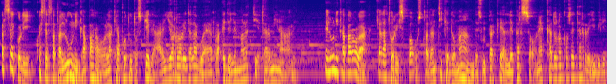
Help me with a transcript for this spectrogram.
Per secoli questa è stata l'unica parola che ha potuto spiegare gli orrori della guerra e delle malattie terminali. È l'unica parola che ha dato risposta ad antiche domande sul perché alle persone accadono cose terribili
